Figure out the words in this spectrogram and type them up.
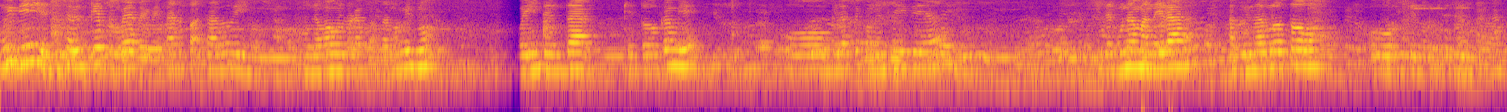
muy bien y decir, ¿sabes qué? Pues voy a regresar al pasado y, no va a volver a pasar lo mismo. Voy a intentar que todo cambie o quedarte con esa idea y, de alguna manera arruinarlo todo o que no nada.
